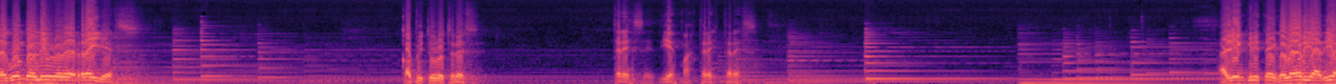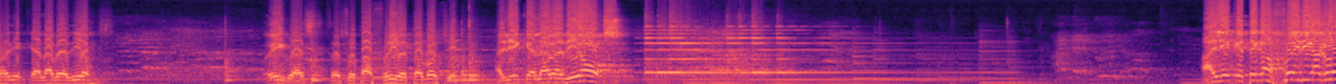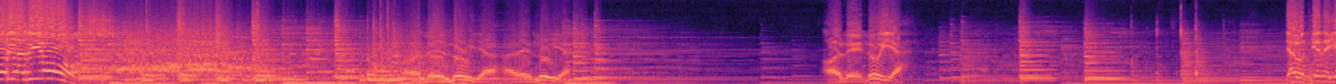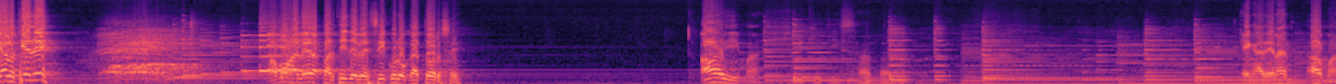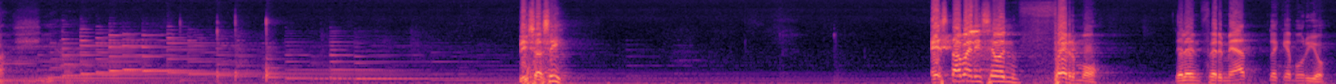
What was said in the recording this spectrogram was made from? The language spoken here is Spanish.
Segundo libro de Reyes, capítulo 13. 13, 10 más 3, 3. Alguien grite gloria a Dios, alguien que alabe a Dios. Oiga, esto, está frío esta noche. Alguien que alabe a Dios. Alguien que tenga fe, diga gloria a Dios. Aleluya, aleluya. Aleluya. ¿Ya lo tiene? ¿Ya lo tiene? Vamos a leer a partir del versículo 14. Ay, más En adelante, ama. Dice así. Estaba Eliseo enfermo de la enfermedad de que murió.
